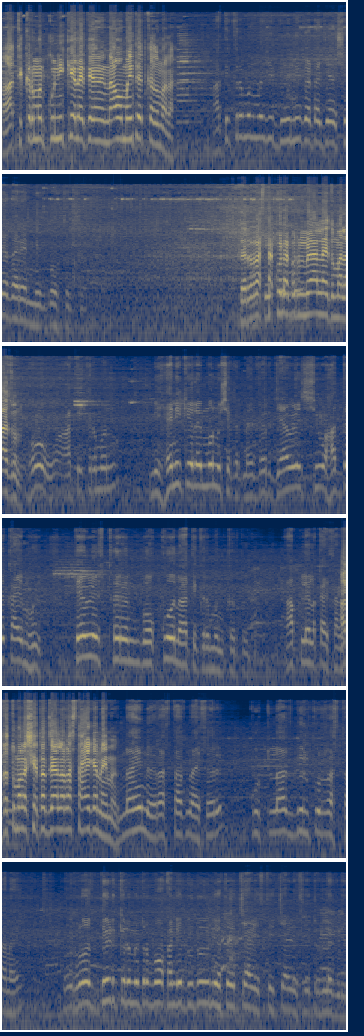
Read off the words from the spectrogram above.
अतिक्रमण कुणी केलंय ते नाव माहीत आहेत का तुम्हाला? अतिक्रमण म्हणजे दोन्ही गटाच्या शेजाऱ्यांनीच बहुतेक. ते. तर रस्ता खुला करून मिळाला नाही तुम्हाला अजून? हो अतिक्रमण मी ह्यानी केलं म्हणू शकत नाही. जर ज्यावेळेस शिव हद्द कायम होईल त्यावेळेस ठरण बुवा कोण अतिक्रमण करतो आपल्याला काय सांगता आता? तुम्हाला शेतात जायला रस्ता आहे का नाही मग? नाही ना रस्ताच नाही सर. कुठलाच बिलकुल रस्ता नाही. रोज दीड किलोमीटर बोखांडी दूध नेतोय चाळीस ते चाळीस लिटर लगडी.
